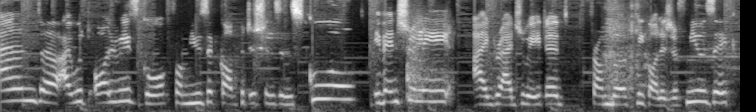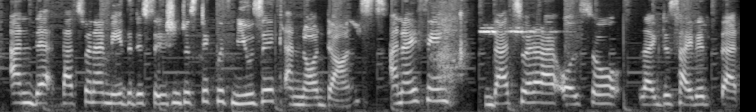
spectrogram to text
And uh, I would always go for music competitions in school. Eventually, I graduated from Berklee College of Music, and that, that's when I made the decision to stick with music and not dance. And I think that's where I also like decided that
